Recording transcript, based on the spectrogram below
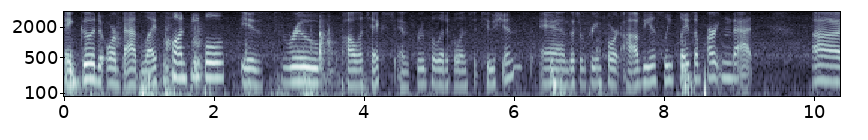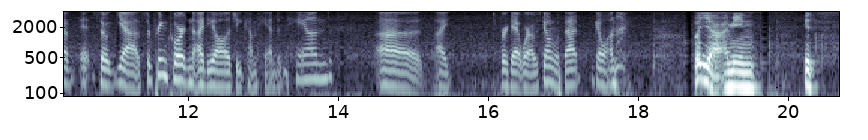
a good or bad life upon people is through politics and through political institutions, and the Supreme Court obviously plays a part in that. Uh, so yeah, Supreme Court and ideology come hand in hand. Uh, I forget where I was going with that. Go on. But yeah, I mean, it's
